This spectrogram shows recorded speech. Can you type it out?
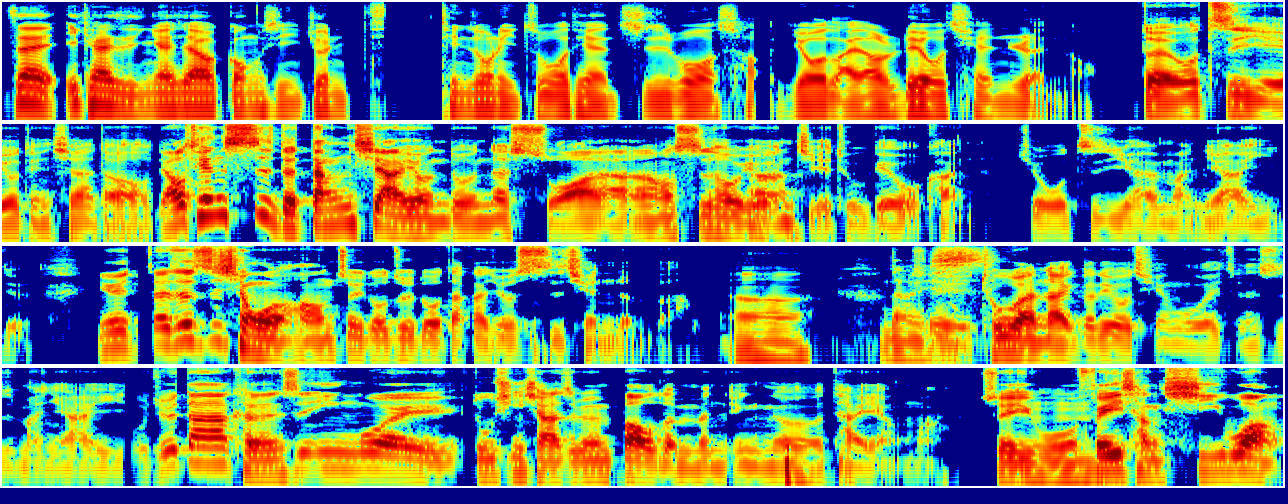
在一开始应该是要恭喜，就你听说你昨天直播超有来到六千人哦。对我自己也有点吓到，聊天室的当下有很多人在刷啦，然后事后有人截图给我看，就我自己还蛮压抑的，因为在这之前我好像最多最多大概就四千人吧。嗯。所以突然来个六千，我也真是蛮压抑。我觉得大家可能是因为独行侠这边爆冷门赢了太阳嘛，所以我非常希望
